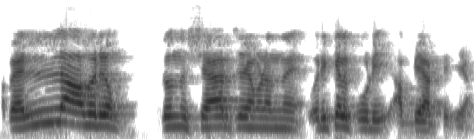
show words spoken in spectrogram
അപ്പൊ എല്ലാവരും ഇതൊന്ന് ഷെയർ ചെയ്യണമെന്ന് ഒരിക്കൽ കൂടി അഭ്യർത്ഥിക്കാം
